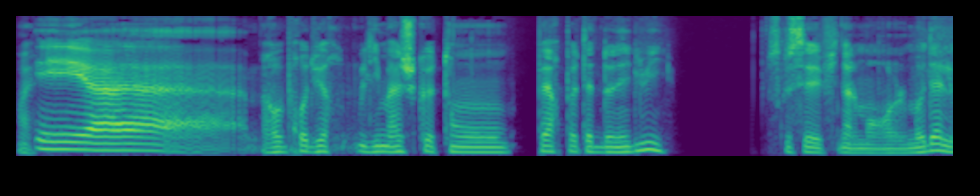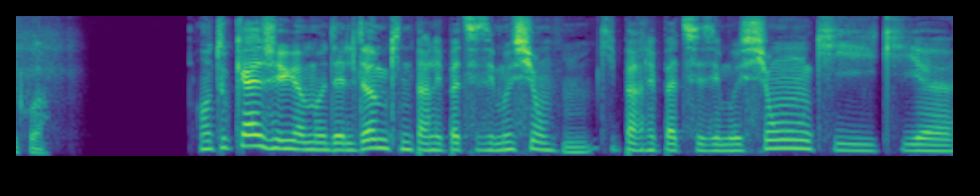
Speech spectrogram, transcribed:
Ouais. Et à Reproduire l'image que ton père peut-être donné de lui. Parce que c'est finalement le modèle, quoi. En tout cas, j'ai eu un modèle d'homme qui ne parlait pas de ses émotions. Mm. qui parlait pas de ses émotions, qui qui euh,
